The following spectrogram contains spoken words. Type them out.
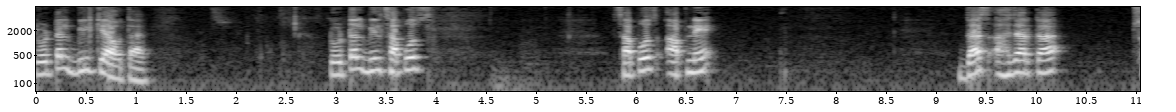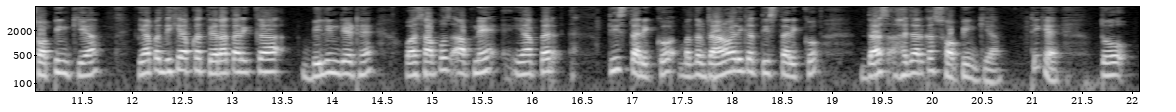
टोटल बिल क्या होता है? टोटल बिल सपोज़ सपोज़ आपने दस हज़ार का शॉपिंग किया। यहाँ पर देखिए आपका तेरह तारीख का बिलिंग डेट है और सपोज़ आपने यहाँ पर तीस तारीख को मतलब जनवरी का तीस तारीख को दस हज़ार का शॉपिंग किया, ठीक है? तो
